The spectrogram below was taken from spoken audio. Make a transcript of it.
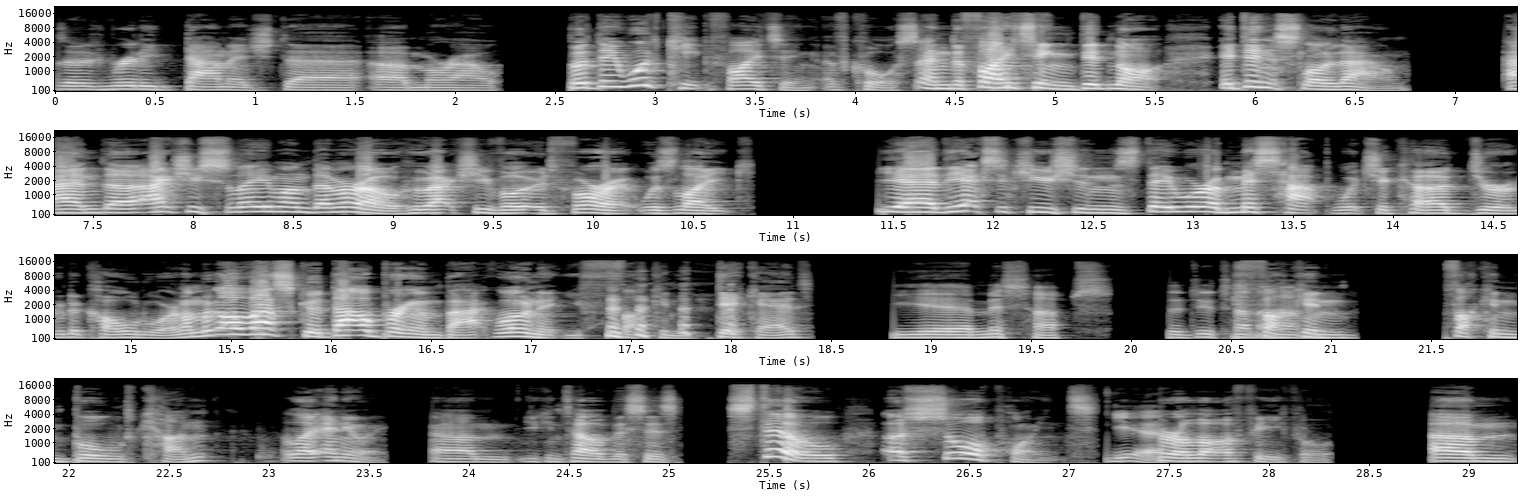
So it really damaged their uh, morale. But they would keep fighting, of course, and the fighting did not. It didn't slow down. And uh, actually, Süleyman Demirel, who actually voted for it, was like, "Yeah, the executions they were a mishap which occurred during the Cold War." And I'm like, "Oh, that's good. That'll bring them back, won't it? You fucking dickhead, Yeah, mishaps. They do tend to fucking, fucking bald cunt." Like, anyway, um, you can tell this is still a sore point Yeah. for a lot of people. Um,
